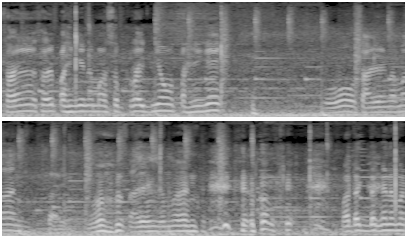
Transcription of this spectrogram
Sana, sana pahingi ng mga subscribe nyo, pahingi. Oo, sayang naman. Sayang. Oo, sayang naman. Madagdagan naman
